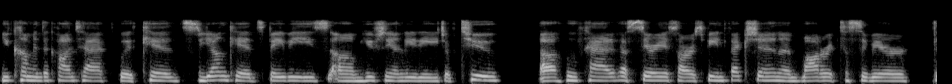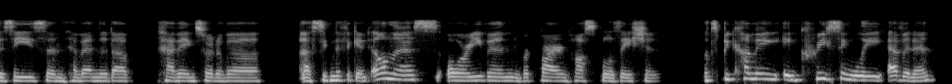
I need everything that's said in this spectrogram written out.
you come into contact with kids, young kids, babies, um, usually under the age of two, uh, who've had a serious RSV infection and moderate to severe disease and have ended up having sort of a, a significant illness or even requiring hospitalization. It's becoming increasingly evident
